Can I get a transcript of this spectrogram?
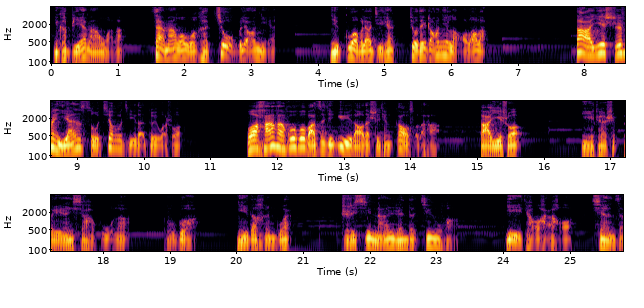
你可别瞒我了，再瞒我，我可救不了你，你过不了几天就得找你姥姥了。大姨十分严肃焦急的对我说：“我含含糊糊把自己遇到的事情告诉了她。”大姨说：“你这是被人下蛊了，不过你的很怪，只吸男人的精华，一条还好，现在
